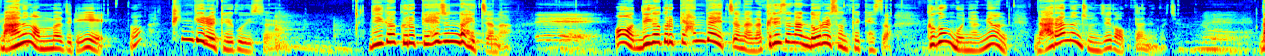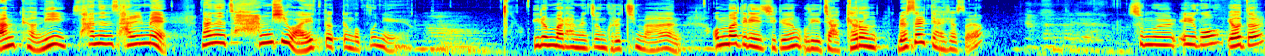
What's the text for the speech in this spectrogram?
많은 엄마들이 어? 핑계를 대고 있어요. 네가 그렇게 해준다 했잖아. 어, 네가 그렇게 한다 했잖아. 나 그래서 난 너를 선택했어. 그건 뭐냐면 나라는 존재가 없다는 거죠. 남편이 사는 삶에 나는 잠시 와 있었던 것 뿐이에요. 이런 말 하면 좀 그렇지만 엄마들이 지금 우리 자 결혼 몇 살 때 하셨어요? 스물일곱, 여덟.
